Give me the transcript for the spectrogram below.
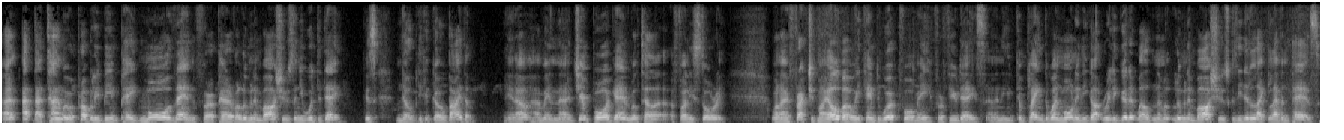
And at that time, we were probably being paid more then for a pair of aluminum bar shoes than you would today because nobody could go buy them. You know, I mean, uh, Jim Poor again will tell a, a, funny story. When I fractured my elbow, he came to work for me for a few days, and he complained the one morning he got really good at welding them aluminum bar shoes because he did like eleven pairs.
